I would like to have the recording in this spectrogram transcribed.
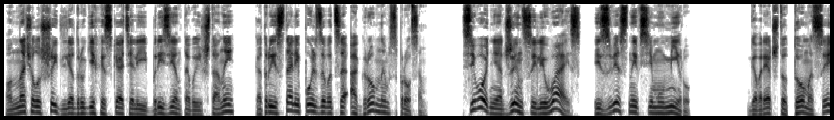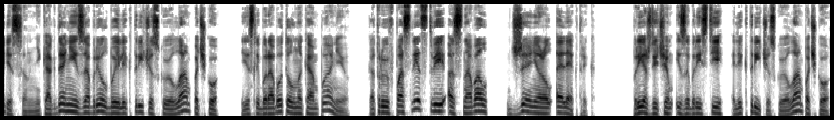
он начал шить для других искателей брезентовые штаны, которые стали пользоваться огромным спросом. Сегодня джинсы Levi's известны всему миру. Говорят, что Томас Эдисон никогда не изобрел бы электрическую лампочку, если бы работал на компанию, которую впоследствии основал General Electric. Прежде чем изобрести электрическую лампочку,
